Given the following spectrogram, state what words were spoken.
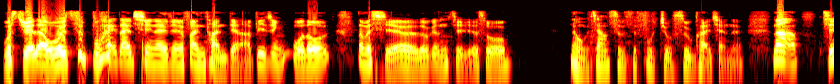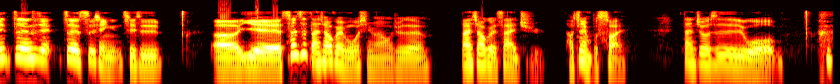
我觉得我是不会再去那间饭团店啊，毕竟我都那么邪恶，都跟姐姐说，那我这样是不是付九十五块钱呢？那其实这件事情，这件事情其实呃也算是胆小鬼模型啊，我觉得。胆小鬼赛局好像也不算，但就是我，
